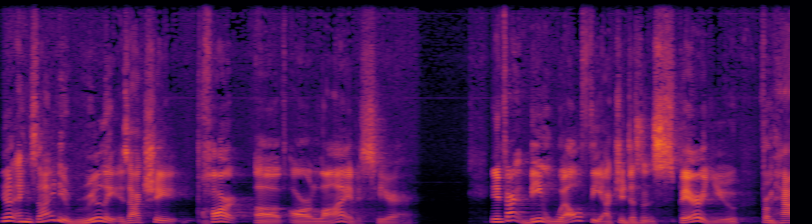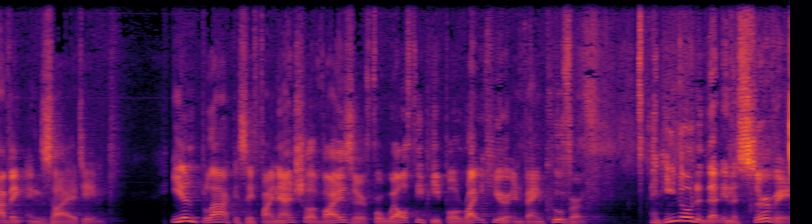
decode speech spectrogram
You know, anxiety really is actually part of our lives here. In fact, being wealthy actually doesn't spare you from having anxiety. Ian Black is a financial advisor for wealthy people right here in Vancouver. And he noted that in a survey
